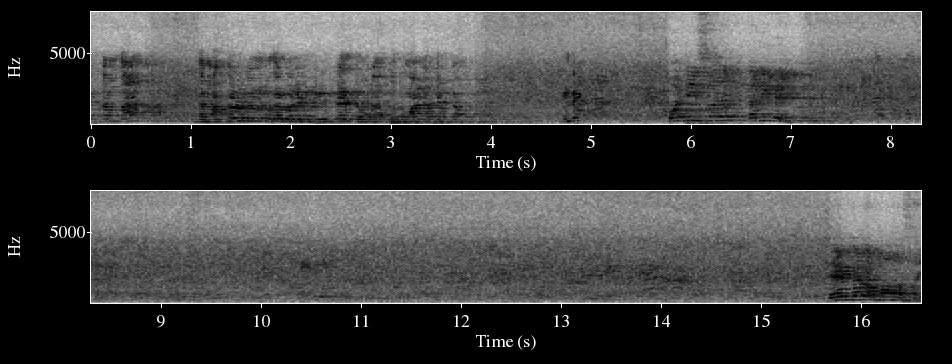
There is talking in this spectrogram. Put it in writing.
திட்டம் தான் இந்த மக்களுடன் முதல்வர் என்கின்ற இந்த ஒரு அற்புதமான திட்டம். கோட்டீஸ்வரன் கதிர்வேல் சேகர் அமாவாசை.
